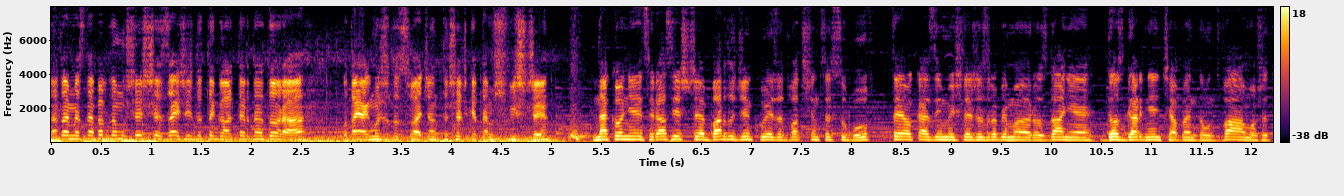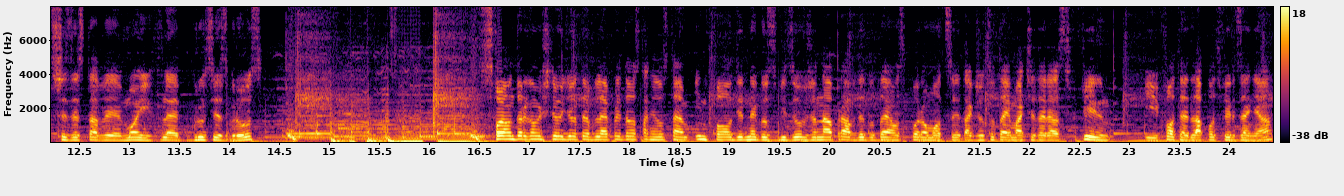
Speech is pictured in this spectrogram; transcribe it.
Natomiast na pewno muszę jeszcze zajrzeć do tego alternatora, bo tak jak może to słuchać, on troszeczkę tam świszczy. Na koniec raz jeszcze bardzo dziękuję za 2000 subów. W tej okazji myślę, że zrobię małe rozdanie. Do zgarnięcia będą dwa, może trzy zestawy moich wlep Gruz jest gruz. Swoją drogą, jeśli chodzi o te wlepy, to ostatnio dostałem info od jednego z widzów, że naprawdę dodają sporo mocy, także tutaj macie teraz film i fotę dla potwierdzenia.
